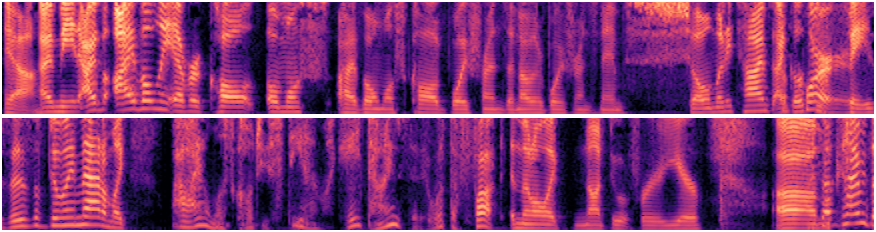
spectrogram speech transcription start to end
yeah. I mean, I've I've only ever called almost I've almost called boyfriends and other boyfriends' names so many times. I Of go course. through phases of doing that. I'm like, wow, I almost called you Steven like eight times today. What the fuck? And then I'll like not do it for a year. Um, sometimes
